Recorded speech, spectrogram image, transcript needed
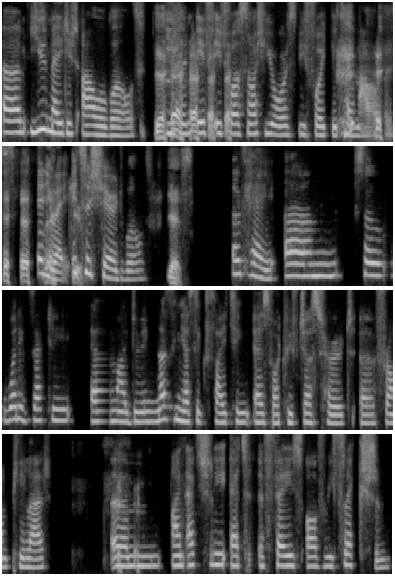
Um, you made it our world, even if it was not yours before it became ours. Anyway, it's a shared world. Yes. Okay. Um, so what exactly am I doing? Nothing as exciting as what we've just heard uh, from Pilar. Um, I'm actually at a phase of reflection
